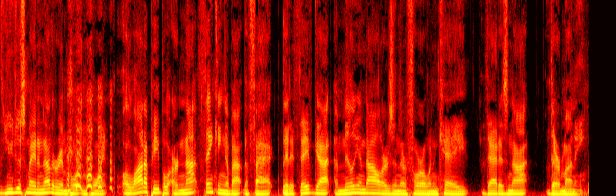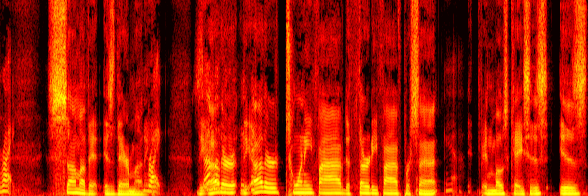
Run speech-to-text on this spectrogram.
you just made another important point. A lot of people are not thinking about the fact that if they've got a million dollars in their 401k, that is not their money. Right. Some of it is their money. Right. The Some other the other 25 to 35% Yeah. in most cases is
